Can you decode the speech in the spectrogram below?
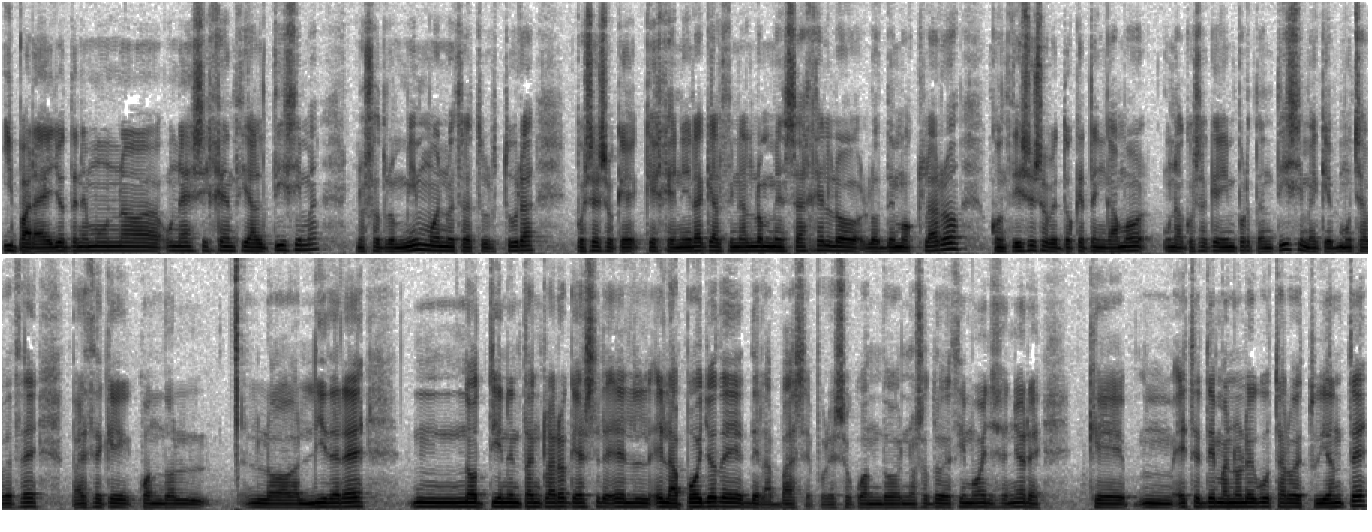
Y para ello tenemos una, exigencia altísima, nosotros mismos, en nuestra estructura, pues eso, que, genera que al final los mensajes los, demos claros, concisos y sobre todo que tengamos una cosa que es importantísima y que muchas veces parece que cuando los líderes no tienen tan claro que es el, el apoyo de, de, las bases. Por eso cuando nosotros decimos, oye señores, que mm, este tema no les gusta a los estudiantes,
